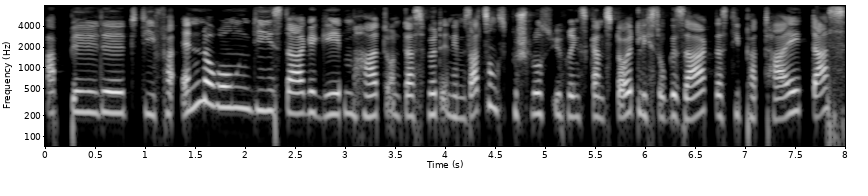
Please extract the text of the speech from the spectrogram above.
abbildet, die Veränderungen, die es da gegeben hat. Und das wird in dem Satzungsbeschluss übrigens ganz deutlich so gesagt, dass die Partei das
